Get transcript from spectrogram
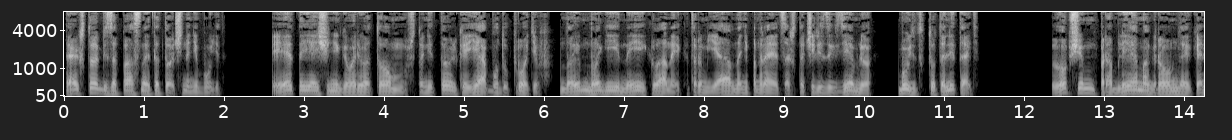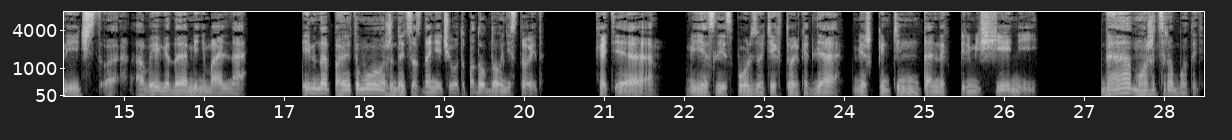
Так что безопасно это точно не будет. И это я еще не говорю о том, что не только я буду против, но и многие иные кланы, которым явно не понравится, что через их землю будет кто-то летать. В общем, проблем огромное количество, а выгода минимальна. Именно поэтому ожидать создания чего-то подобного не стоит. Хотя, если использовать их только для межконтинентальных перемещений, да, может сработать.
